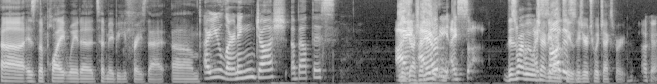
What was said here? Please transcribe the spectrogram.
Uh, is the polite way to, to maybe phrase that. Um, Are you learning, Josh, about this? I, Josh, I I know- already I saw. this is why we want to have you saw on too, because you're a Twitch expert. Okay,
